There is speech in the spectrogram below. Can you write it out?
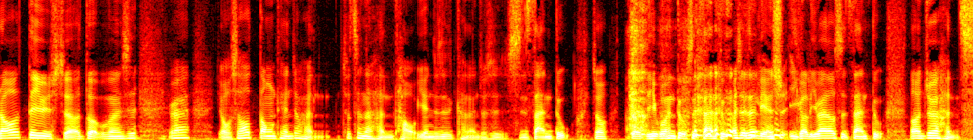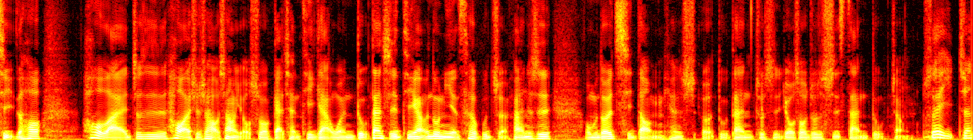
然后低于十二度的部分是因为有时候冬天就很就真的很讨厌，就是可能。就是十三度，就最低温度十三度，而且是连续一个礼拜都十三度，然后就会很气，然后。后来就是后来学校好像有说改成体感温度，但其实体感温度你也测不准，反正就是我们都会祈祷明天十二度，但就是有时候就是十三度这样。所以真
